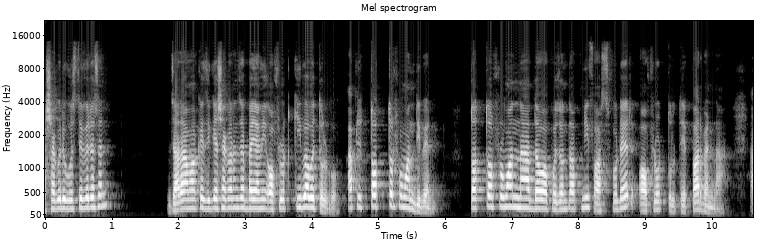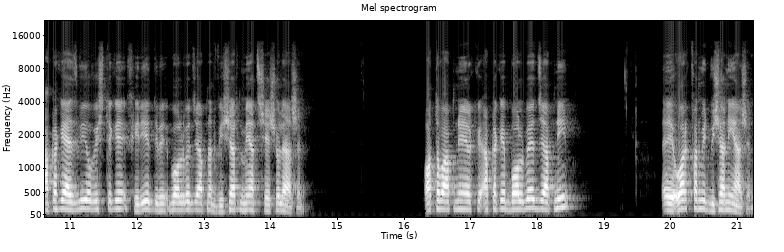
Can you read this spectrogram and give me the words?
আশা করি বুঝতে পেরেছেন? যারা আমাকে জিজ্ঞাসা করেন যে, ভাই, আমি অফলোড কীভাবে তুলব? আপনি তথ্য প্রমাণ দিবেন। তথ্য প্রমাণ না দেওয়া পর্যন্ত আপনি পাসপোর্টের অফলোড তুলতে পারবেন না। আপনাকে এসবি অফিস থেকে ফিরিয়ে দিবে, বলবে যে, আপনার ভিসার মেয়াদ শেষ হলে আসেন। অথবা আপনি আপনাকে বলবে যে, আপনি এই ওয়ার্ক পারমিট ভিসা নিয়ে আসেন।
